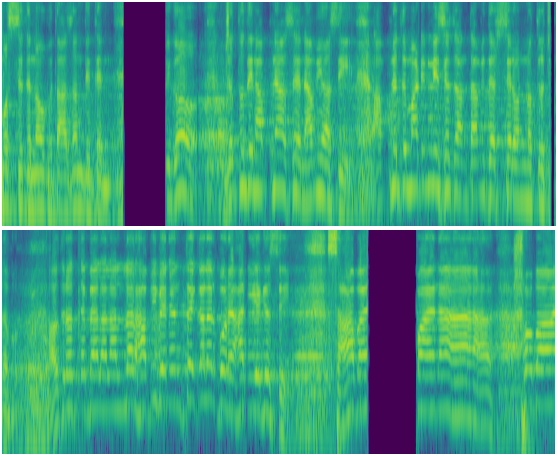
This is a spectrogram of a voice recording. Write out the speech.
মসজিদে নবীতে আজান দিতেন। গো, যতদিন আপনি আছেন, আমিও আছি। আপনি তো মাটির নিচে যান আমি দেশের অন্যত্র চলে যাব। হজরত বেলাল আল্লাহর হাবিবের এতেকালের পরে হারিয়ে গেছে। সাহাবায় পায় না। সবাই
